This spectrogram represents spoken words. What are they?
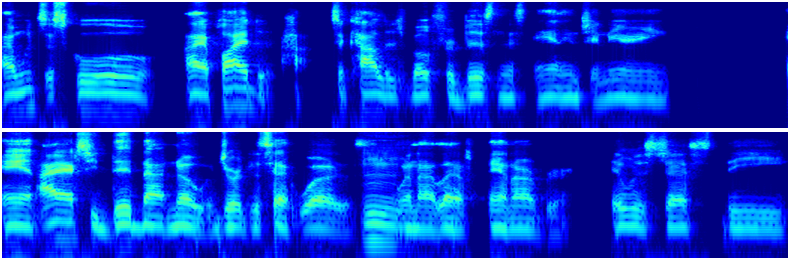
I went to school. I applied to, to college both for business and engineering, and I actually did not know what Georgia Tech was Mm. when I left Ann Arbor. It was just the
